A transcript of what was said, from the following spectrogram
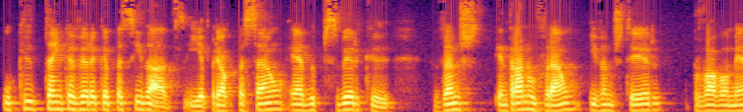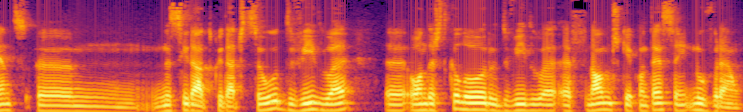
O que tem que haver a capacidade e a preocupação é de perceber que vamos entrar no verão e vamos ter, provavelmente, hum, necessidade de cuidados de saúde devido a uh, ondas de calor, devido a, a fenómenos que acontecem no verão.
